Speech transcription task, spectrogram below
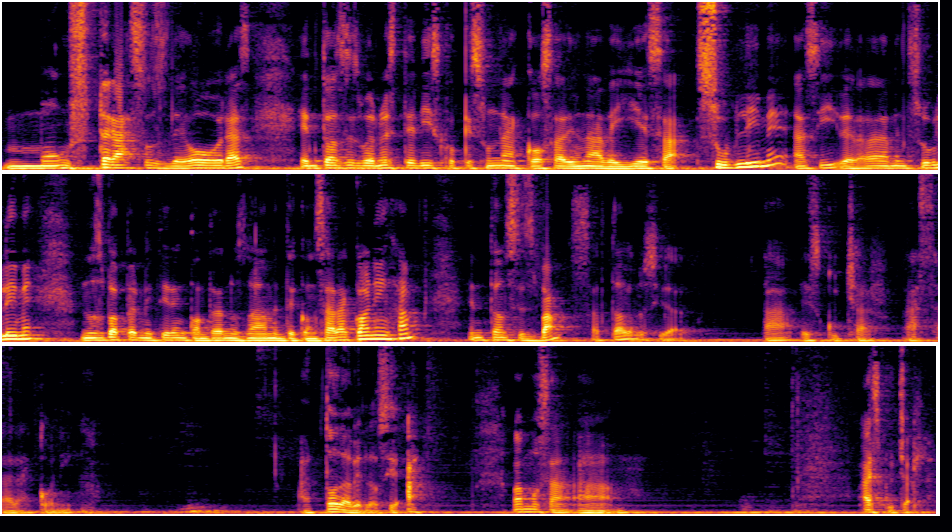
monstrazos de obras. Entonces, bueno, este disco que es una cosa de una belleza sublime, así, verdaderamente sublime, nos va a permitir encontrarnos nuevamente con Sarah Cunningham. Entonces, vamos a toda velocidad a escuchar a Sarah Cunningham. A toda velocidad. Ah, vamos a, a escucharla.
